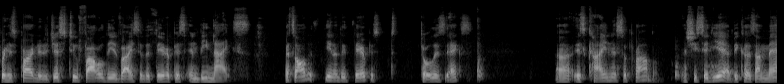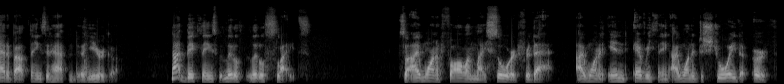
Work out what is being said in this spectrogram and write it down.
for his partner to just to follow the advice of the therapist and be nice? That's all that, you know, the therapist told his ex. Uh, is kindness a problem? And she said, yeah, because I'm mad about things that happened a year ago. Not big things, but little, little slights. So I want to fall on my sword for that. I want to end everything. I want to destroy the earth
